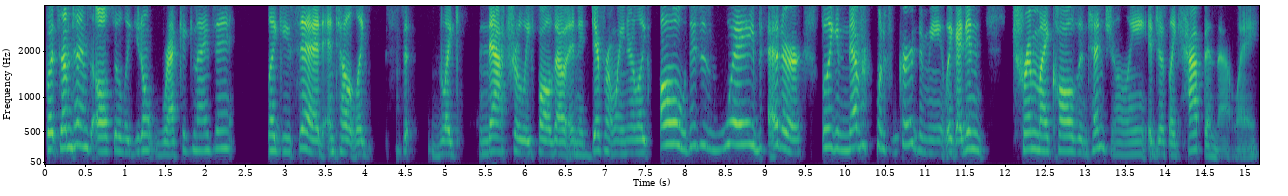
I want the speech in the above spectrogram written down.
but sometimes also like you don't recognize it like you said until like like naturally falls out in a different way. And you're like oh this is way better. But like it never would have occurred to me. Like i didn't trim my calls intentionally. It just like happened that way.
